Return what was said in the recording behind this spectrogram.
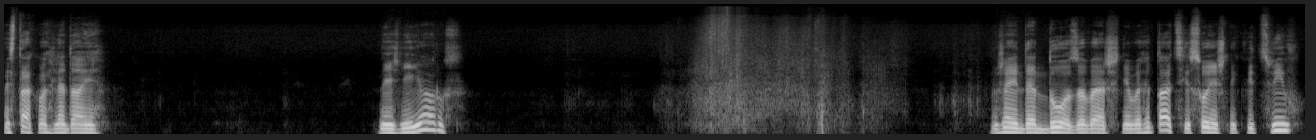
Ось так виглядає нижній ярус. Вже йде до завершення вегетації, соняшник відцвів.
